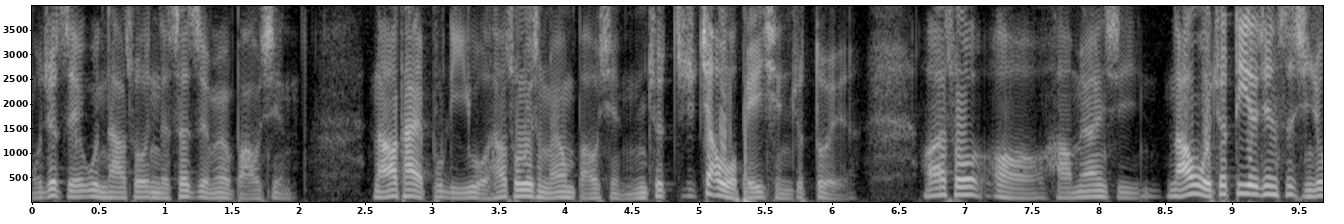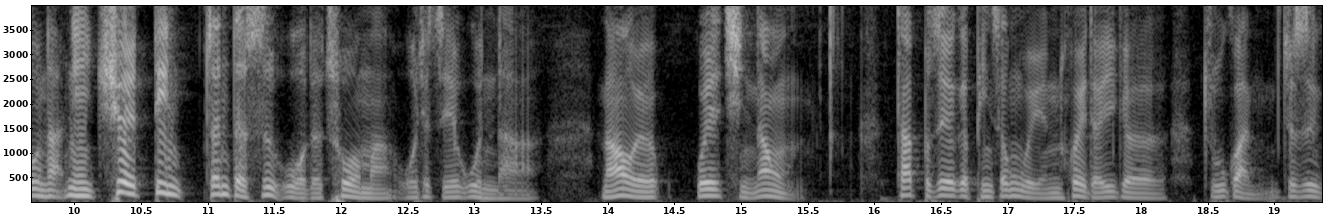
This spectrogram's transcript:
我就直接问他说：“你的车子有没有保险？”然后他也不理我，他说：“为什么要用保险？你就就叫我赔钱就对了。”然后他说：“哦，好，没关系。”然后我就第二件事情就问他：“你确定真的是我的错吗？”我就直接问他。然后我我也请那种他不是有一个评审委员会的一个主管，就是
